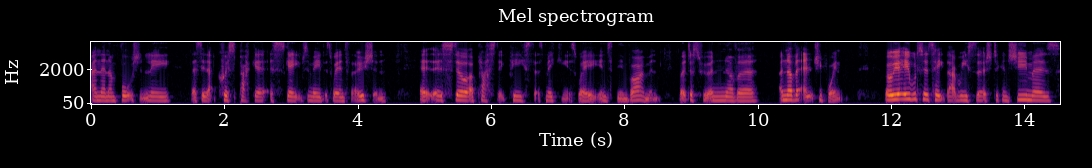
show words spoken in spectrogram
and then unfortunately, let's say that crisp packet escaped and made its way into the ocean. It is still a plastic piece that's making its way into the environment, but just through another another entry point. But we were able to take that research to consumers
